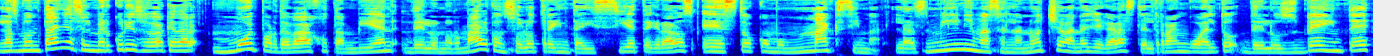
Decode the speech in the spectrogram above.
En las montañas el mercurio se va a quedar muy por debajo también de lo normal, con solo 37 grados, esto como máxima. Las mínimas en la noche van a llegar hasta el rango alto de los 20,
